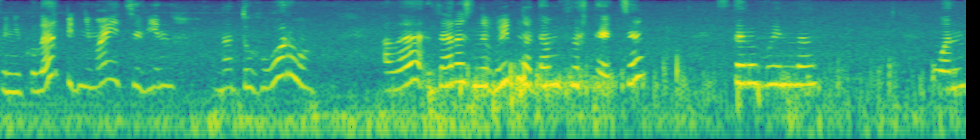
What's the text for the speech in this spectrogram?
фунікулер. Піднімається він на ту гору, але зараз не видно, там фортеця старовинна. Он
